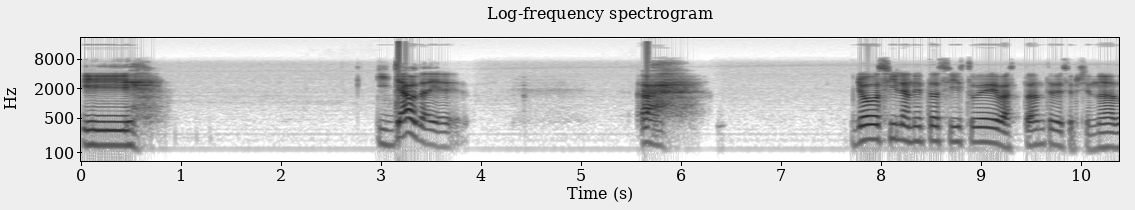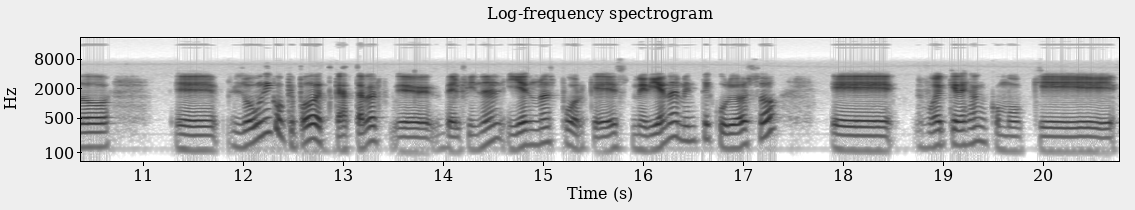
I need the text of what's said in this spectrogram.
Y y ya o sea Ah. Yo sí, la neta, sí estuve bastante decepcionado. Eh, lo único que puedo descartar eh, del final, y es más porque es medianamente curioso, eh, fue que dejan como que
